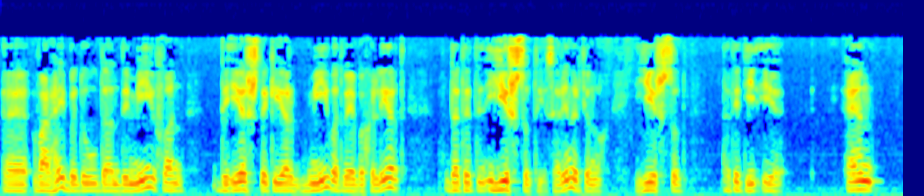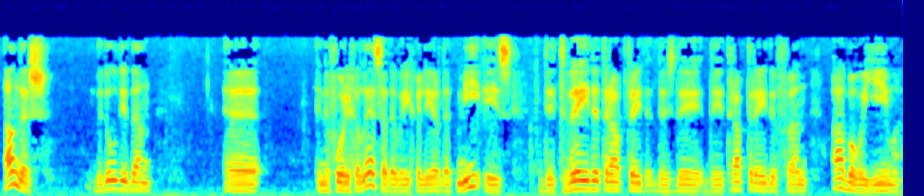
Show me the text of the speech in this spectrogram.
uh, waar hij bedoelt dan de mi van de eerste keer mi, wat wij hebben geleerd, dat het een jirsut is. Herinnert je nog? Jirsut. Dat het, en anders bedoelde hij dan, uh, in de vorige les hadden we geleerd dat mi is de tweede traptreden, dus de, de traptreden van Abouhima.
